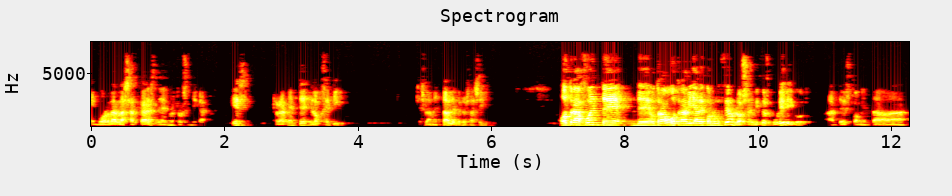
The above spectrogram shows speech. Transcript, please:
engordar las arcas de nuestro sindicato. Es realmente el objetivo. Es lamentable, pero es así. Otra fuente de otra, otra vía de corrupción, los servicios jurídicos antes comentaba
